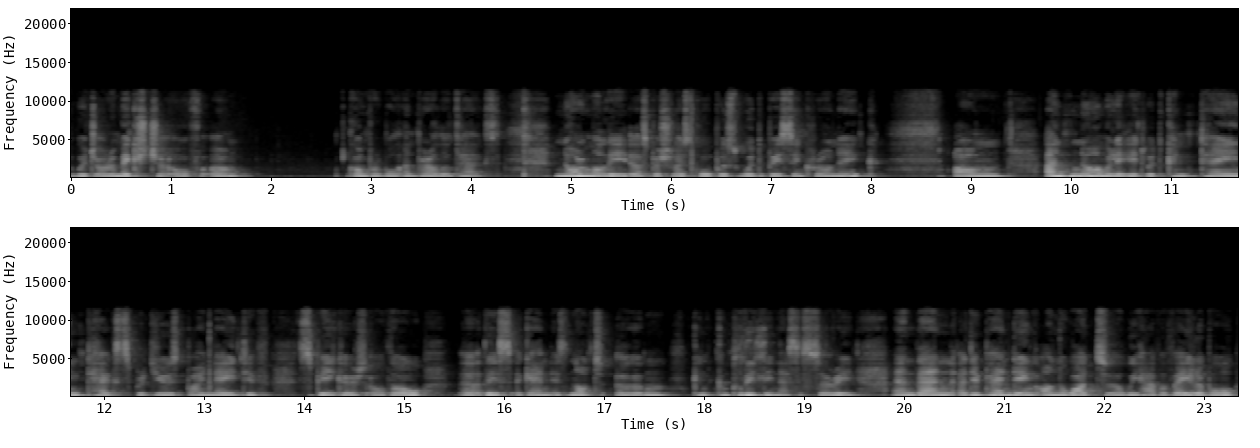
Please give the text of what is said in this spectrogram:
which are a mixture of um, comparable and parallel text. Normally, a specialized corpus would be synchronic, um, and normally it would contain texts produced by native speakers, although uh, this again is not um, completely necessary. And then, uh, depending on what uh, we have available,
